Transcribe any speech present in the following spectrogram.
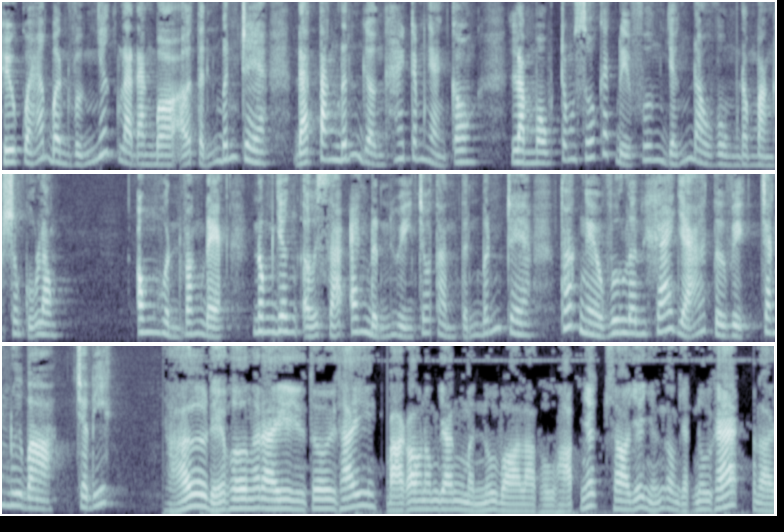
Hiệu quả bền vững nhất là đàn bò ở tỉnh Bến Tre đã tăng đến gần 200.000 con, là một trong số các địa phương dẫn đầu vùng đồng bằng sông Cửu Long. Ông Huỳnh Văn Đạt, nông dân ở xã An Định, huyện Châu Thành, tỉnh Bến Tre, thoát nghèo vươn lên khá giả từ việc chăn nuôi bò, cho biết. Ở địa phương ở đây tôi thấy bà con nông dân mình nuôi bò là phù hợp nhất so với những con vật nuôi khác là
